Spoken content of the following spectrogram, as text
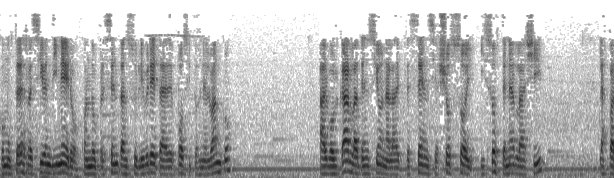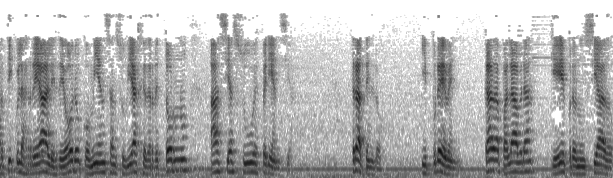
como ustedes reciben dinero cuando presentan su libreta de depósitos en el banco, al volcar la atención a la presencia yo soy y sostenerla allí, las partículas reales de oro comienzan su viaje de retorno hacia su experiencia. Trátenlo y prueben cada palabra que he pronunciado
